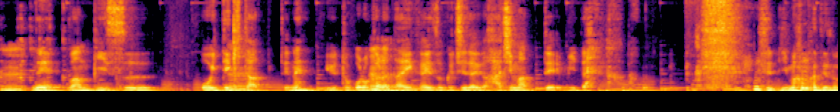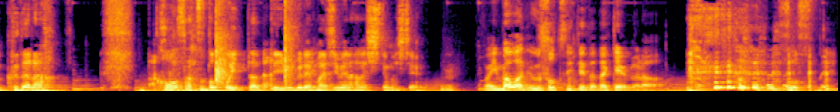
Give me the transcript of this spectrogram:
うん。ね、ワンピース置いてきたってね、いうところから大海賊時代が始まって、みたいな。今までのくだらん考察どこ行ったっていうぐらい真面目な話してましたよ。まあ今まで嘘ついてただけやから、そうっすね。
